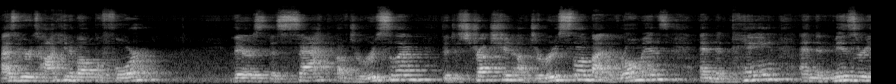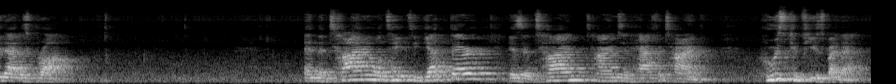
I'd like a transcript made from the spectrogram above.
As we were talking about before, there's the sack of Jerusalem, the destruction of Jerusalem by the Romans, and the pain and the misery that is brought. And the time it will take to get there is a time, times, and half a time. Who's confused by that?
